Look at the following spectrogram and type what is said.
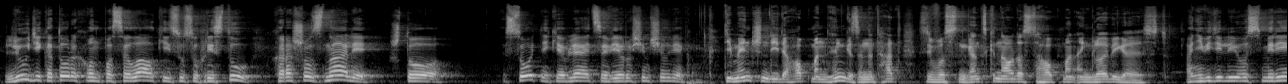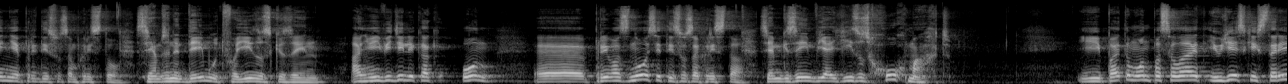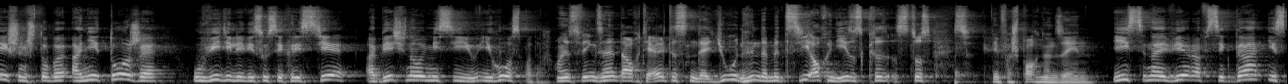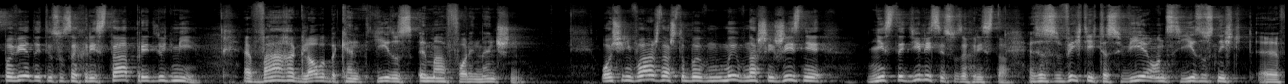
Люди, которых он посылал к Иисусу Христу, хорошо знали, что сотник является верующим человеком. Die Menschen, die der Hauptmann hingesendet hat, sie wussten ganz genau, dass der Hauptmann ein Gläubiger ist. Они видели его смирение пред Иисусом Христом. Sie haben seine Demut vor Jesus gesehen. Они видели, как он э, превозносит Иисуса Христа. Sie haben gesehen, wie er Jesus hochmacht. И поэтому он посылает иудейских старейшин, чтобы они тоже увидели в Иисусе Христе обещанного Мессию и Господа. Und deswegen sind auch die Ältesten der Juden hin, damit sie auch in Jesus Christus den Versprochenen sehen. Истинная вера всегда исповедует Иисуса Христа пред людьми. Ein wahrer Glaube bekennt Jesus immer vor den Menschen. Очень важно, чтобы мы в нашей жизни не стыдились Иисуса Христа. Es ist wichtig, dass wir uns Jesus nicht äh,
